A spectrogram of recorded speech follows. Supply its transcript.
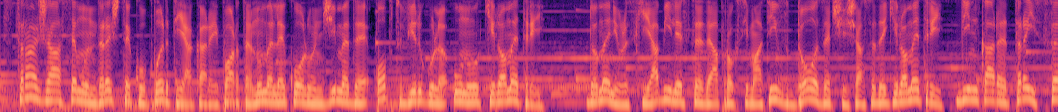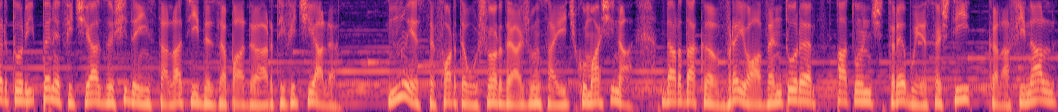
Straja se mândrește cu pârtia care îi poartă numele cu o lungime de 8,1 km. Domeniul schiabil este de aproximativ 26 de kilometri, din care 3 sferturi beneficiază și de instalații de zăpadă artificială. Nu este foarte ușor de ajuns aici cu mașina, dar dacă vrei o aventură, atunci trebuie să știi că la final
